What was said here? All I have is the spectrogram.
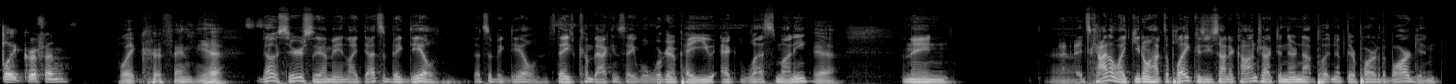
Blake Griffin. Blake Griffin, yeah. no, seriously. I mean, like that's a big deal. That's a big deal. If they come back and say, "Well, we're gonna pay you less money," Yeah. I mean, Yeah. it's kind of like you don't have to play because you signed a contract and they're not putting up their part of the bargain.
